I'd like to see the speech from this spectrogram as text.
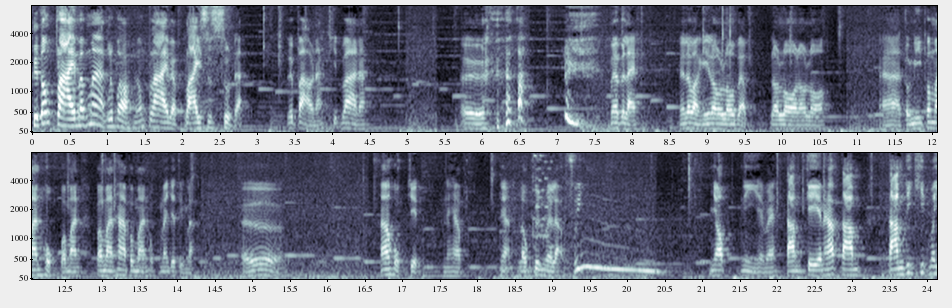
คือต้องปลายมากๆหรือเปล่า ต้องปลายแบบปลายสุดๆอะ หรือเปล่านะ คิดว่านะ เออ ไม่เป็นไร ในระหว่างนี้เราเราแบบเรารอเรารอ อ่า ตรงนี้ประมาณ 6 ประมาณ ประมาณ 5 ประมาณ 6 น่าจะถึงละ เออห้าหกเจ็ดนะครับ เนี่ย เราขึ้นไปแล้วฟิ้ง ยอบนี่เห็นไหมตามเกณฑ์นะครับตามตามที่คิดมา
